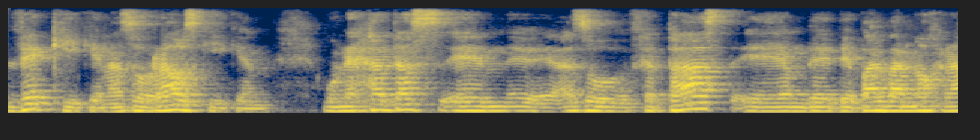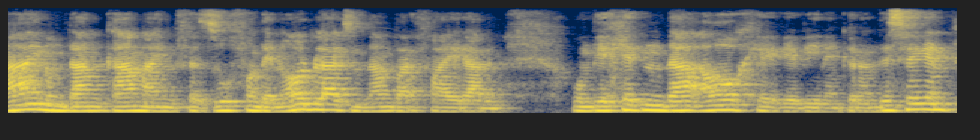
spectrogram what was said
wegkicken, also rauskicken. Und er hat das ähm, äh, also verpasst. Ähm, der, der, Ball war noch rein und dann kam ein Versuch von den All Blacks und dann war Feierabend. Und wir hätten da auch äh, gewinnen können. Deswegen,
